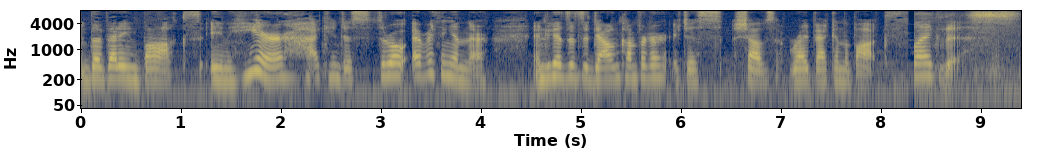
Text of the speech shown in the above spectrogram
the bedding box in here, I can just throw everything in there. And because it's a down comforter, it just shoves right back in the box. Like this.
